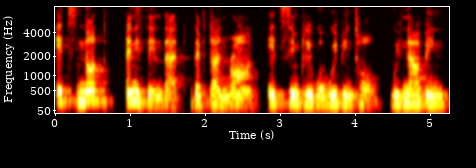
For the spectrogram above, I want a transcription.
it's not anything that they've done wrong. It's simply what we've been told. We've now been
